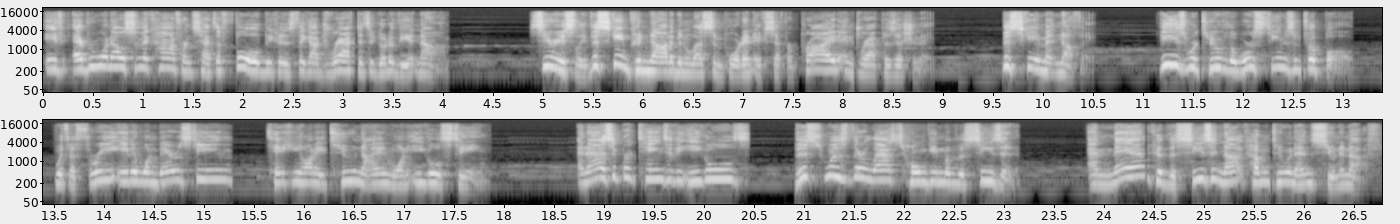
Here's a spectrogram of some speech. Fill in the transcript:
if everyone else in the conference had to fold because they got drafted to go to Vietnam. Seriously, this game could not have been less important except for pride and draft positioning. This game meant nothing. These were two of the worst teams in football, with a 3 8 1 Bears team taking on a 2 9 1 Eagles team. And as it pertained to the Eagles, this was their last home game of the season. And man, could the season not come to an end soon enough.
